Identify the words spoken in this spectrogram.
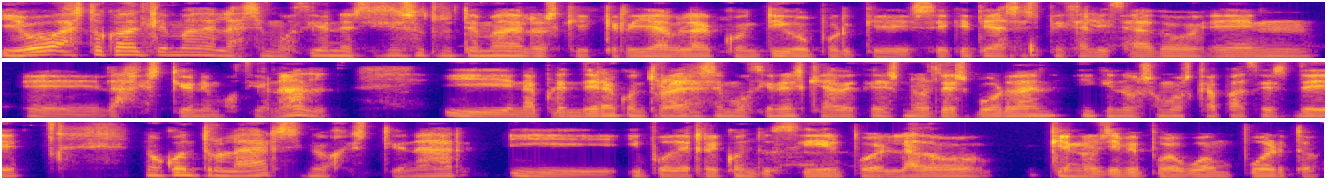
Y luego has tocado el tema de las emociones y ese es otro tema de los que querría hablar contigo porque sé que te has especializado en eh, la gestión emocional y en aprender a controlar esas emociones que a veces nos desbordan y que no somos capaces de no controlar, sino gestionar y, poder reconducir por el lado que nos lleve por buen puerto.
